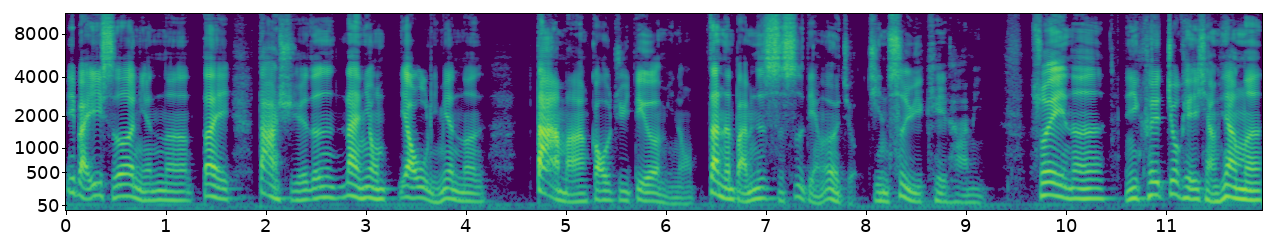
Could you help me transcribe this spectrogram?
一百一十二年呢，在大学的滥用药物里面呢，大麻高居第二名哦，占了百分之十四点二九，仅次于 K 他命。所以呢，你可以就可以想象呢，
